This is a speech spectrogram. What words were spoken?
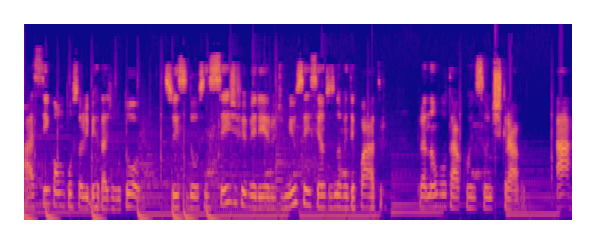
Assim como por sua liberdade lutou, suicidou-se em 6 de fevereiro de 1694 para não voltar à condição de escrava. Ah,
